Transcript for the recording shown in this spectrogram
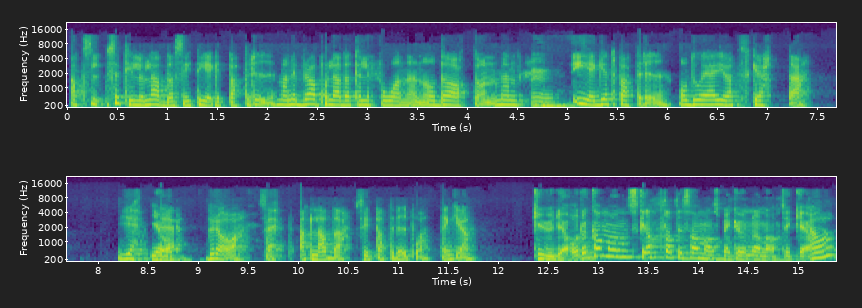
att se till att ladda sitt eget batteri. Man är bra på att ladda telefonen och datorn men mm. eget batteri. Och då är ju att skratta jättebra ja. sätt att ladda sitt batteri på, tänker jag. Gud ja, och då kan man skratta tillsammans med kunderna tycker jag. Ja.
